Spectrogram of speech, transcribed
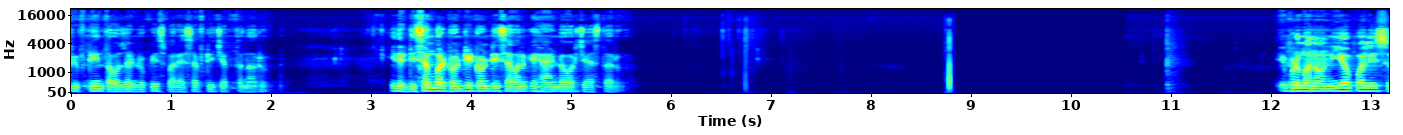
fifteen thousand rupees per SFT చెప్తున్నారు. ఇది డిసెంబర్ ట్వంటీ ట్వంటీ సెవెన్కి హ్యాండ్ ఓవర్ చేస్తారు. ఇప్పుడు మనం నియోపోలిస్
